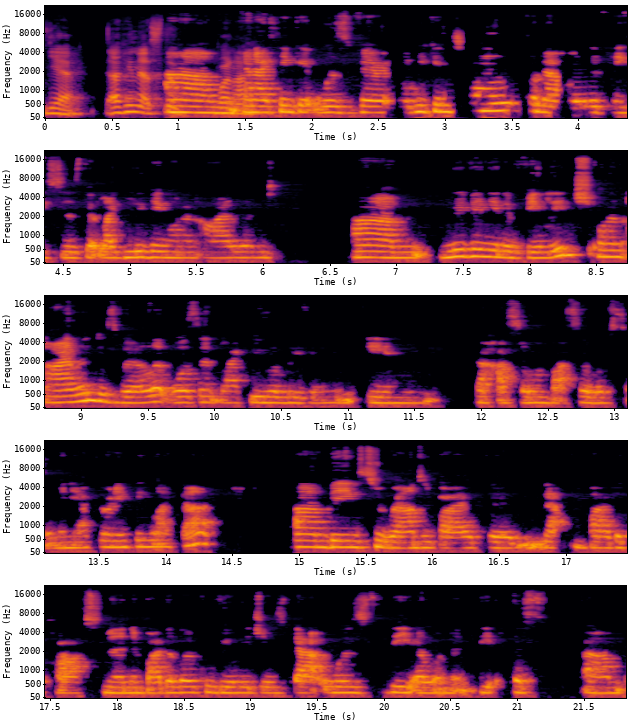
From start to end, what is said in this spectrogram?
Yeah, I think that's the um, one. I... And I think it was very, you can tell from our older pieces that like living on an island, um, living in a village on an island as well. It wasn't like we were living in the hustle and bustle of Seminyak or anything like that um, being surrounded by the by the craftsmen and by the local villagers, that was the element, the um,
